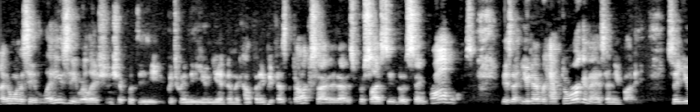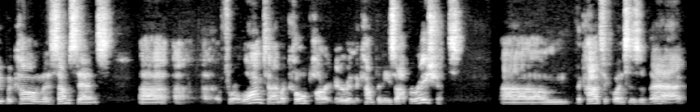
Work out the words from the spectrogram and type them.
I don't want to say lazy relationship with the between the union and the company because the dark side of that is precisely those same problems. Is that you never have to organize anybody, so you become, in some sense for a long time a co-partner in the company's operations. Um, the consequences of that,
